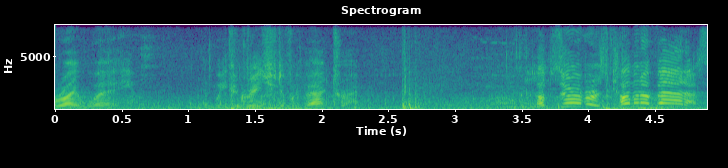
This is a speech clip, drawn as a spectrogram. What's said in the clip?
The right way. We could reach it if we backtrack. Observers coming up at us!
